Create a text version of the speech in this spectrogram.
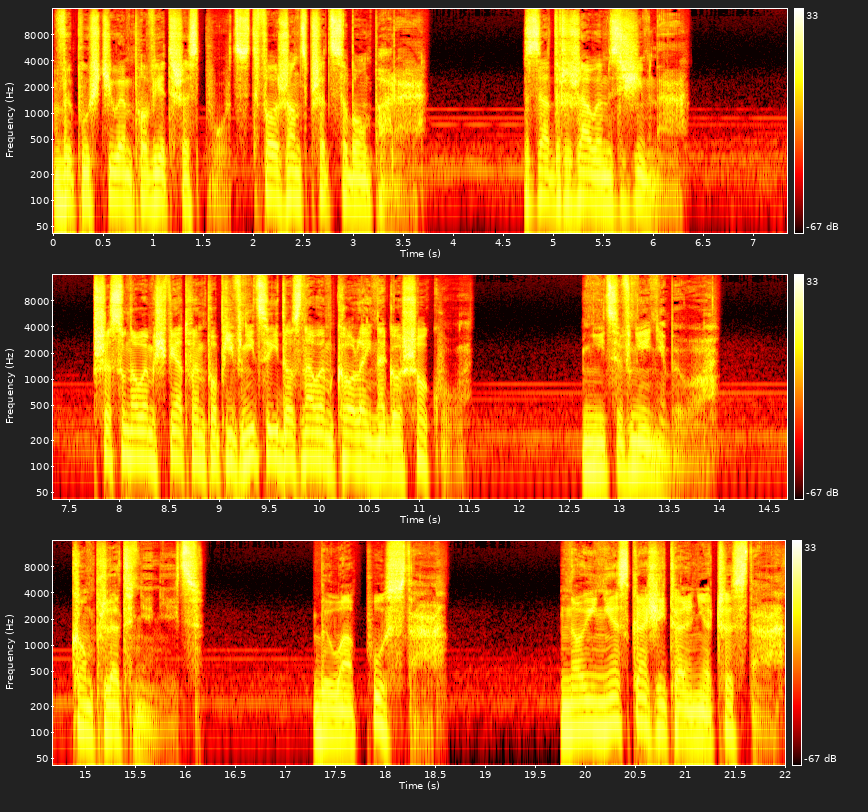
Wypuściłem powietrze z płuc, tworząc przed sobą parę. Zadrżałem z zimna. Przesunąłem światłem po piwnicy i doznałem kolejnego szoku. Nic w niej nie było. Kompletnie nic. Była pusta. No i nieskazitelnie czysta.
